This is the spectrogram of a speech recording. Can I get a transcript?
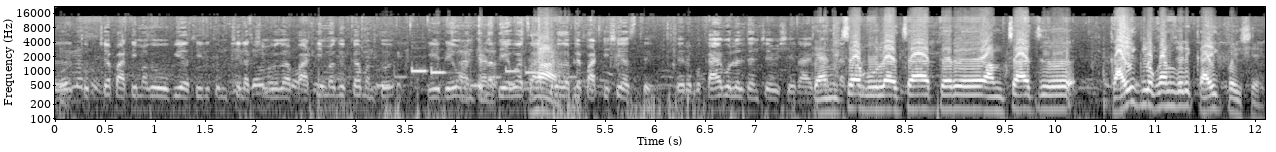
अ, तुमच्या पाठीमागे उभी असलेली तुमची लक्ष्मी बघा पाठीमागे का म्हणतो हे देव म्हणतो ना देवाचा हा. आशीर्वाद आपल्या पाठीशी असते. तर काय बोलाल त्यांच्याविषयी? राय त्यांचा बोलायचा तर आमचा आज काही लोकांकडे काही पैसे आहेत.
